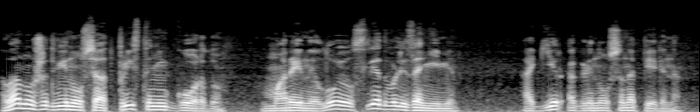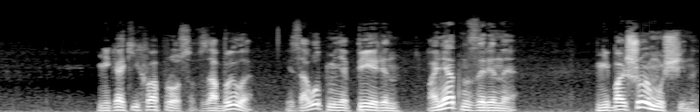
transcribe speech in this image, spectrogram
Лан уже двинулся от пристани к городу. Морейн и Лойл следовали за ними. Агир оглянулся на Перина. «Никаких вопросов. Забыла? И зовут меня Перин. Понятно, Зарене? Небольшой мужчина,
